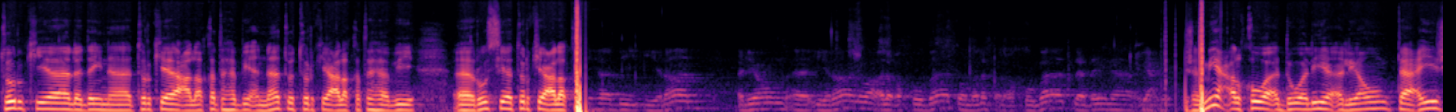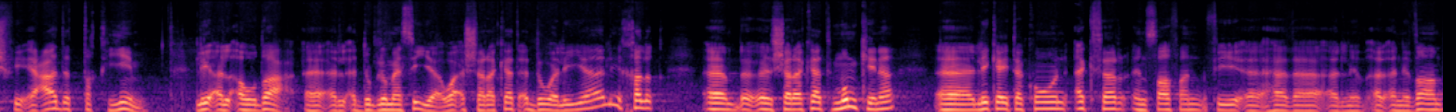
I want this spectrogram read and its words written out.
تركيا. لدينا تركيا علاقتها بالناتو تركيا علاقتها بروسيا تركيا علاقتها جميع القوى الدولية اليوم تعيش في إعادة تقييم للأوضاع الدبلوماسية والشراكات الدولية لخلق شراكات ممكنة لكي تكون أكثر انصافا في هذا النظام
